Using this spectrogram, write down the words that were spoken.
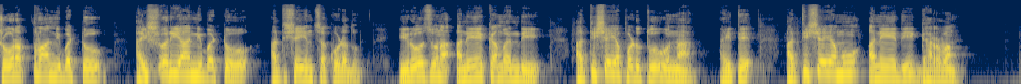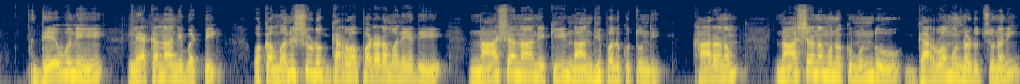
శూరత్వాన్ని బట్టు ఐశ్వర్యాన్ని బట్టు అతిశయించకూడదు. ఈ రోజున అనేక మంది అతిశయపడుతూ ఉన్నారు. అయితే అతిశయము అనేది గర్వం. దేవుని లేఖనాన్ని బట్టి ఒక మనుషుడు గర్వపడడం అనేది నాశనానికి నాంది పలుకుతుంది. కారణం నాశనమునకు ముందు గర్వము నడుచునని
